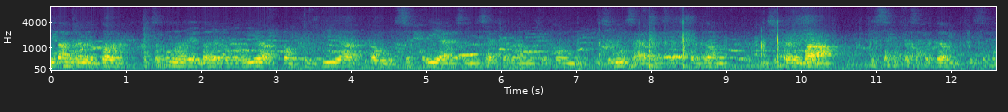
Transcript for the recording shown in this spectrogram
بظاهرة من الظواهر قد تكون هذه الظاهرة لغوية أو حزبية أو سحرية على سبيل المثال كما هو في قوم موسى على سبيل المثال ماشي كانوا برعة في السحر فتحداهم في السحر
